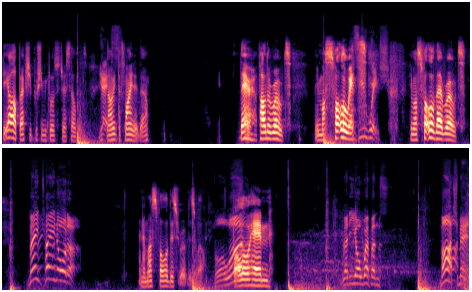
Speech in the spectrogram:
They are actually pushing me closer to their settlement. Yes. Now I need to find it though. There, I found a road. We must follow As it. you wish. We must follow that road, Maintain order! And I must follow this road as well. Forward! Follow him. Ready your weapons! March, men!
